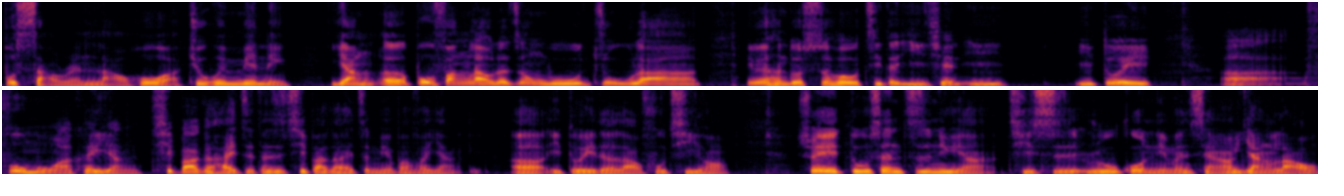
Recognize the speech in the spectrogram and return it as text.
不少人老后啊，就会面临养儿不防老的这种无助啦。因为很多时候，记得以前一。一对啊，父母啊可以养七八个孩子，但是七八个孩子没有办法养呃一对的老夫妻哈。所以独生子女啊，其实如果你们想要养老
